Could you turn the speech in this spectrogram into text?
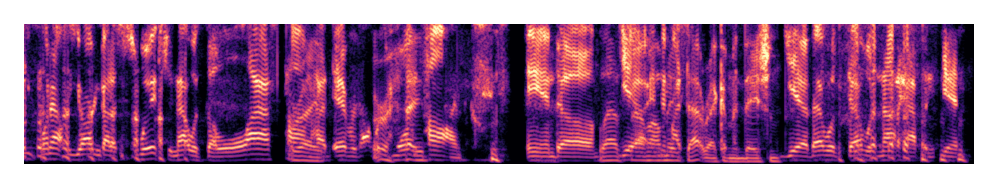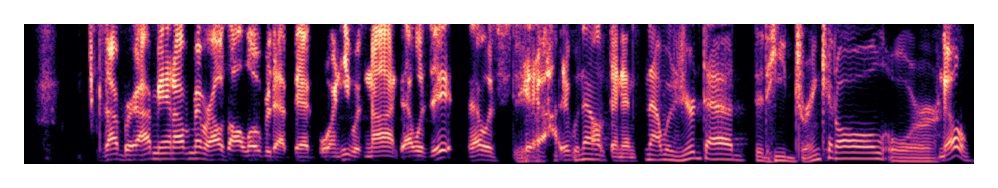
he went out in the yard and got a switch, and that was the last time Right. I'd ever. That was one time, and uh, Last yeah, time I'll then my make that recommendation. yeah, that was that would not happen again. Cause I, I mean, I remember I was all over that bed, boy, and he was not. That was it. That was Yeah. yeah, it was Now- something. And Now, was your dad? Did he drink at all, or no,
